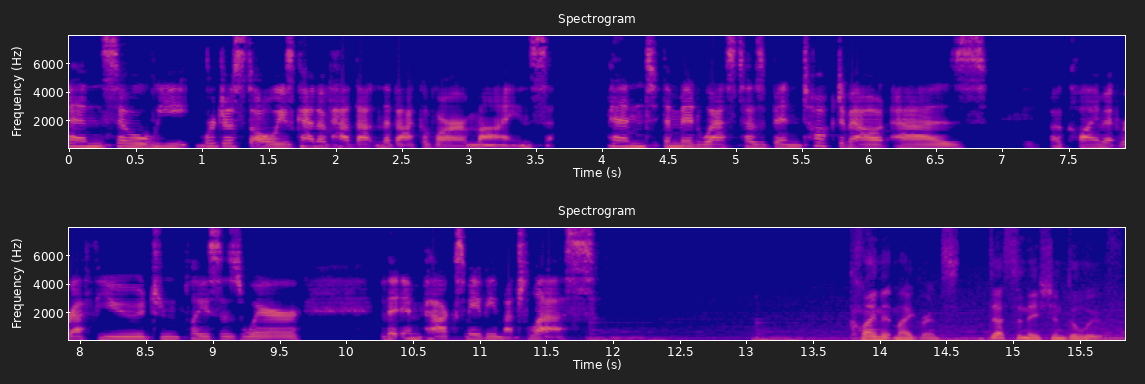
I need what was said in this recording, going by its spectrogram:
And so we were just always kind of had that in the back of our minds. And the Midwest has been talked about as a climate refuge and places where the impacts may be much less. Climate Migrants, Destination Duluth.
